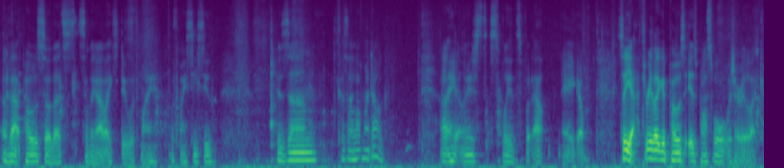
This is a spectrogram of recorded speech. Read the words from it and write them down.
of that pose. So that's something I like to do with my with my Sisu, because um, because um, I love my dog. Uh, here, let me just splay this foot out. There you go. So yeah, three-legged pose is possible, which I really like.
